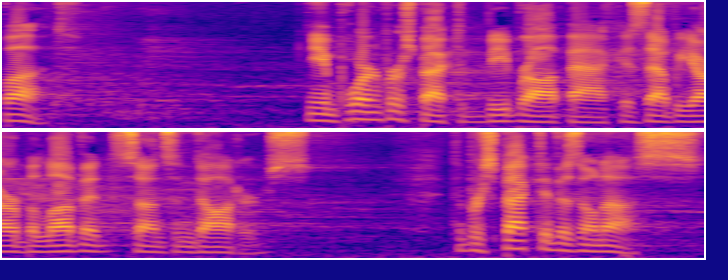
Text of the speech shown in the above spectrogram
but, the important perspective to be brought back is that we are beloved sons and daughters. The perspective is on us.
